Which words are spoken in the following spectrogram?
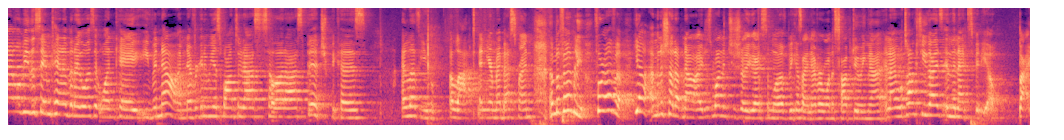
I will be the same Tana that I was at 1K even now. I'm never going to be a sponsored ass, sellout ass bitch because I love you a lot and you're my best friend and my family forever. Yeah, I'm gonna shut up now. I just wanted to show you guys some love because I never want to stop doing that. And I will talk to you guys in the next video. Bye.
